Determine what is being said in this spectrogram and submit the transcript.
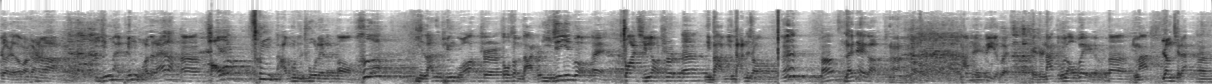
这人，我告诉你。是吧？一听卖苹果的来了，啊。好啊，噌打屋里出来了。哦。呵，一篮子苹果是都这么大个儿，一斤一个。哎抓起要吃。嗯你爸爸一打那手，嗯啊来这个啊，拿这个避讳这是拿毒药喂的。嗯你妈扔起来，嗯，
